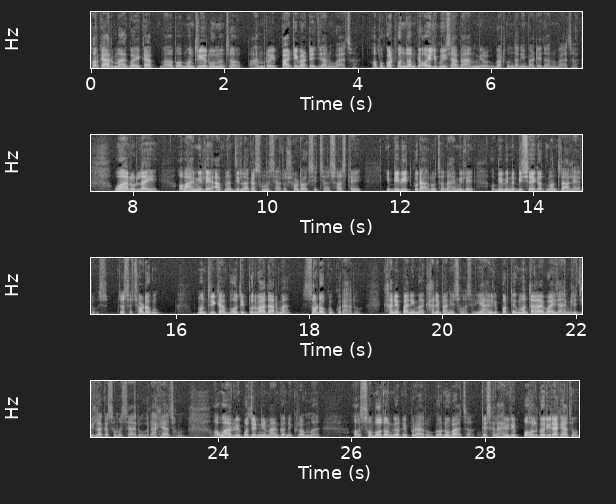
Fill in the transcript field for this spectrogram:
सरकारमा गएका अब मन्त्रीहरू हुनुहुन्छ हाम्रै पार्टीबाटै जानुभएको छ। अब गठबन्धनकै अहिलेको हिसाबमा हाम्रो गठबन्धनैबाटै जानुभएको छ। उहाँहरूलाई अब हामीले आफ्ना जिल्लाका समस्याहरू सडक शिक्षा स्वास्थ्य यी विविध कुराहरू छन् हामीले विभिन्न विषयगत मन्त्रालयहरू जस्तै सडक मन्त्री कहाँ भौतिक पूर्वाधारमा सडकको कुराहरू खानेपानीमा खानेपानी समस्या यी हामीले प्रत्येक मन्त्रालय वाइज हामीले जिल्लाका समस्याहरू राखेका छौँ। अब उहाँहरूले बजेट निर्माण गर्ने क्रममा सम्बोधन गर्ने कुराहरू गर्नुभएको छ। त्यस कारण हामीले पहल गरिराखेका छौँ।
